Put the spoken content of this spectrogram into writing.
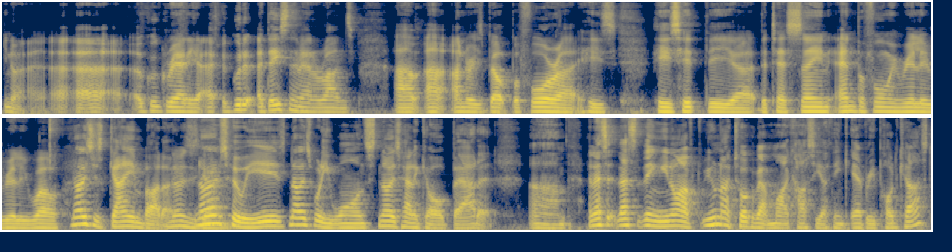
you know, a, a, a good grounding, a, a good, a decent amount of runs uh, uh, under his belt before uh, he's he's hit the uh, the test scene and performing really, really well. knows his game, Bardo. Knows Knows, game. who he is. Knows what he wants. Knows how to go about it. Um, and that's that's the thing. You know, I've, you and I talk about Mike Hussey. I think every podcast.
